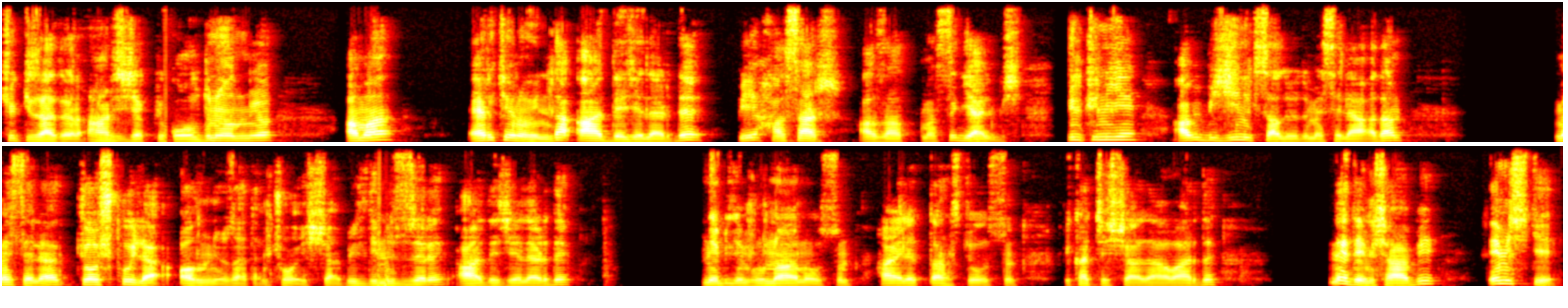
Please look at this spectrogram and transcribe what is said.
Çünkü zaten harcayacak bir gold'un olmuyor. Ama erken oyunda ADC'lerde bir hasar azaltması gelmiş. Çünkü niye? Abi bir Jinx alıyordu mesela adam. Mesela coşkuyla alınıyor zaten çoğu eşya. Bildiğiniz üzere ADC'lerde ne bileyim Runaan olsun, Hayalet Dansçı olsun birkaç eşya daha vardı. Ne demiş abi? Demiş ki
